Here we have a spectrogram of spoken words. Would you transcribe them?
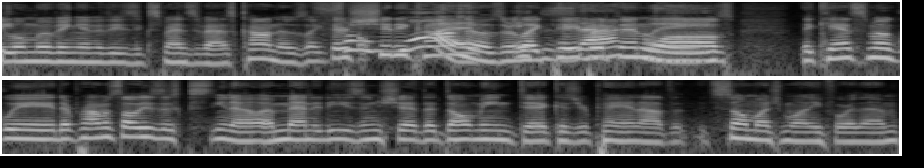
people moving into these expensive ass condos, like they're For shitty what? condos. They're like paper thin walls. They can't smoke weed. They're promised all these, you know, amenities and shit that don't mean dick because you're paying out so much money for them,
